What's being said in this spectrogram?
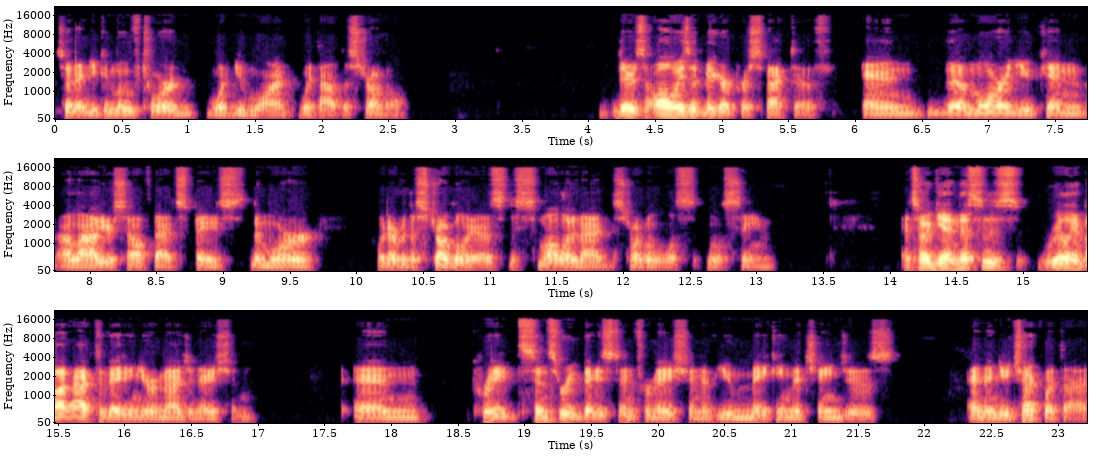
so that you can move toward what you want without the struggle? there's always a bigger perspective and the more you can allow yourself that space the more whatever the struggle is the smaller that struggle will, will seem and so again this is really about activating your imagination and create sensory based information of you making the changes and then you check with that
